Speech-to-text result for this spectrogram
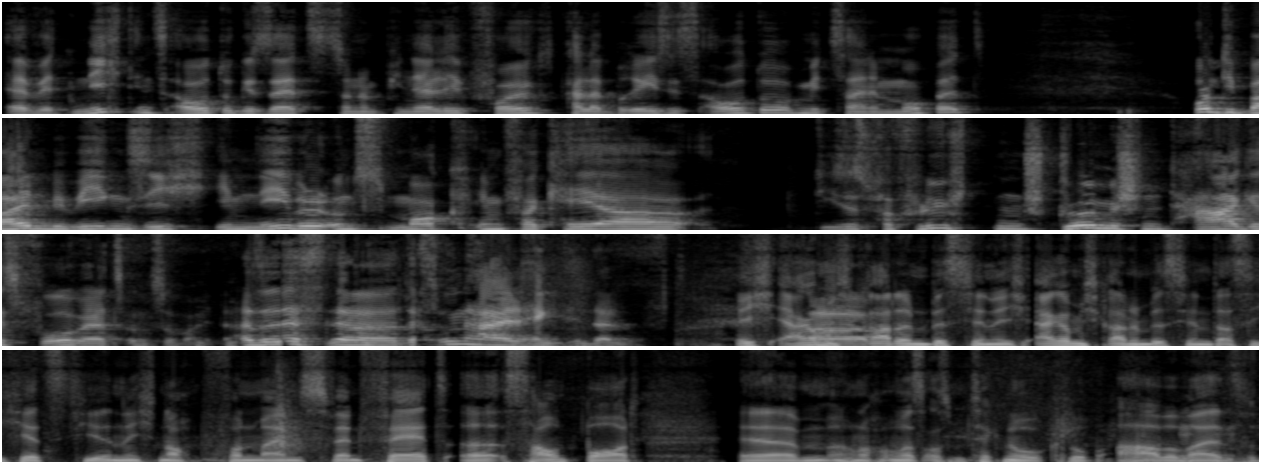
er wird nicht ins Auto gesetzt, sondern Pinelli folgt Calabresis Auto mit seinem Moped. Und die beiden bewegen sich im Nebel und Smog, im Verkehr dieses verflüchten stürmischen Tages vorwärts und so weiter. Also das, äh, das Unheil hängt in der Luft. Ich ärgere mich ähm, gerade ein bisschen, ich ärgere mich gerade ein bisschen, dass ich jetzt hier nicht noch von meinem Sven Fett äh, Soundboard ähm, noch irgendwas aus dem Techno-Club habe, weil so,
